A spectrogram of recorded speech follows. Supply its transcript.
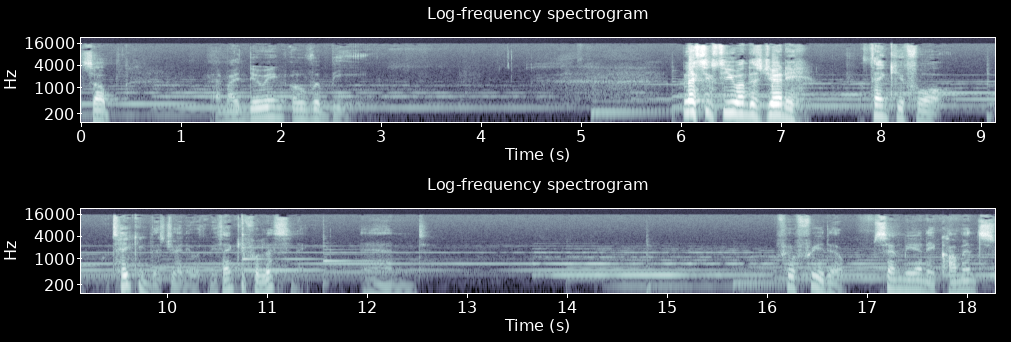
So, am I doing over being? Blessings to you on this journey. Thank you for taking this journey with me. Thank you for listening. And feel free to send me any comments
